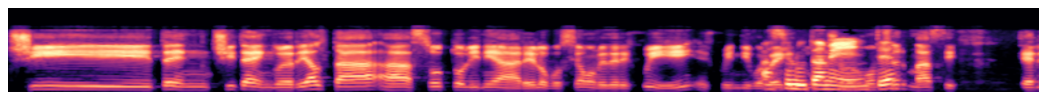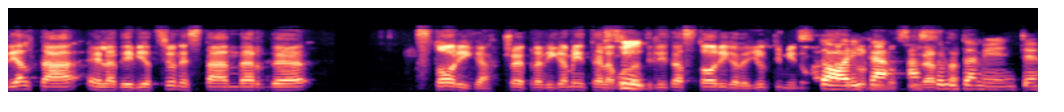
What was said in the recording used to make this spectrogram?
ci, ten, ci, tengo in realtà a sottolineare, lo possiamo vedere qui, e quindi vorrei che tu lo confermassi, che in realtà è la deviazione standard storica, cioè praticamente è la Sì. volatilità storica degli ultimi 90 Storica, si tratta assolutamente.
